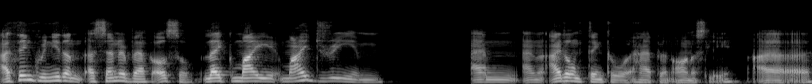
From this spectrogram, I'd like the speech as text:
I think we need an, a center back also. Like my my dream, and and I don't think it will happen honestly. Uh,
